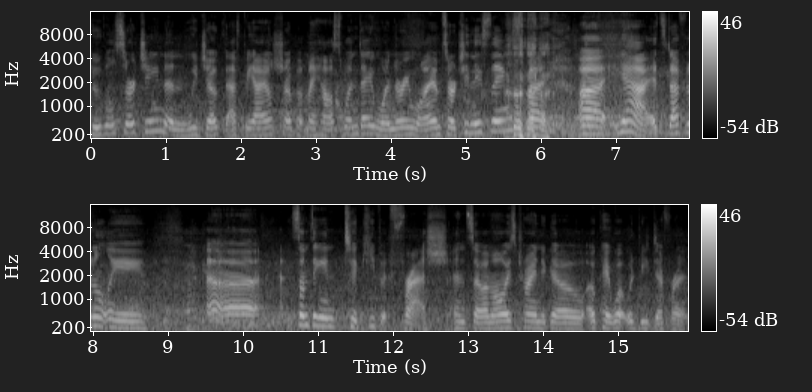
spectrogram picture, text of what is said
Google searching. And we joke the FBI will show up at my house one day wondering why I'm searching these things. But uh, yeah, it's definitely uh, something to keep it fresh. And so I'm always trying to go, okay, what would be different?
